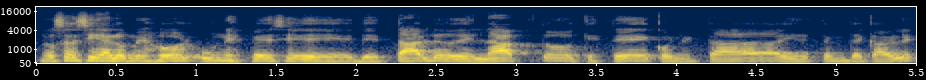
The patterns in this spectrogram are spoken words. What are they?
no sé si a lo mejor una especie de, de tablet o de laptop que esté conectada directamente a cable,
